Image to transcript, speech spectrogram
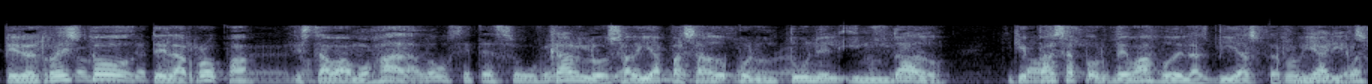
pero el resto de la ropa estaba mojada. Carlos había pasado por un túnel inundado que pasa por debajo de las vías ferroviarias.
